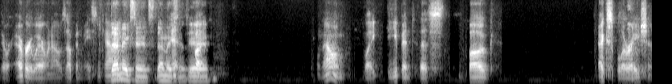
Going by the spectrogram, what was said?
they were everywhere when I was up in Mason County. that makes sense. That makes Yeah, sense. Yeah. but- Well, now I'm like deep into this bug exploration.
